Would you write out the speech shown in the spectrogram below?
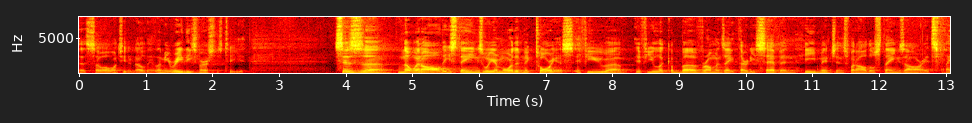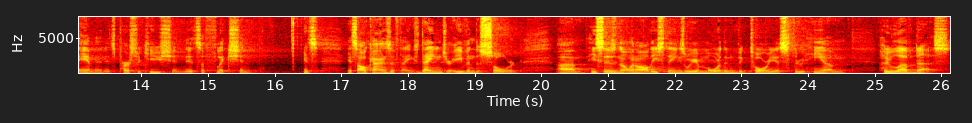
Uh, so I want you to know that. Let me read these verses to you. It says, uh, knowing all these things, we are more than victorious. If you uh, if you look above Romans eight thirty seven, he mentions what all those things are. It's famine, it's persecution, it's affliction, it's it's all kinds of things, danger, even the sword. Um, he says, Knowing all these things, we are more than victorious through him who loved us.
